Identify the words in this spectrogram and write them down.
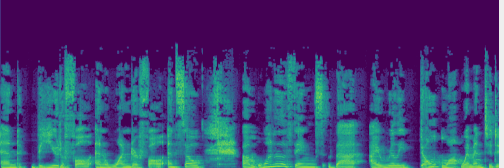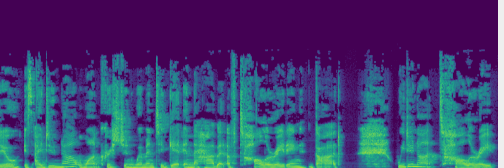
and beautiful and wonderful. And so, um, one of the things that I really don't want women to do is I do not want Christian women to get in the habit of tolerating God. We do not tolerate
